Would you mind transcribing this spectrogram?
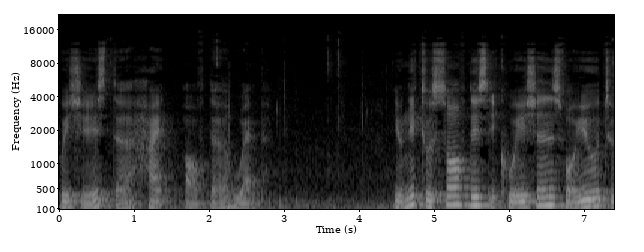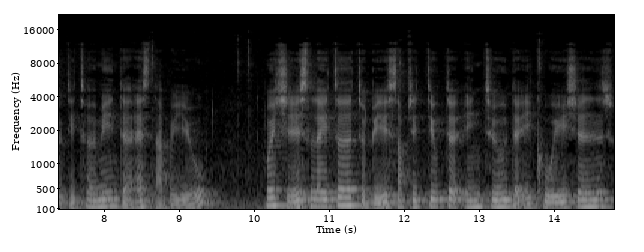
which is the height of the web. You need to solve these equations for you to determine the SW, which is later to be substituted into the equations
